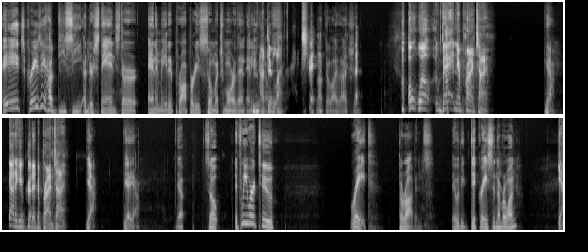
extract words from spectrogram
It's crazy how DC understands their animated properties so much more than anything. Not their live action. Not their live action. Oh well, that in their prime time. Yeah. Got to give credit to prime time. Yeah, yeah, yeah. Yeah. So if we were to rate the Robins, it would be Dick Grayson number one, Yeah,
